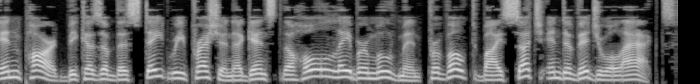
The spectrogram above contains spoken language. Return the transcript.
in part because of the state repression against the whole labor movement provoked by such individual acts.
